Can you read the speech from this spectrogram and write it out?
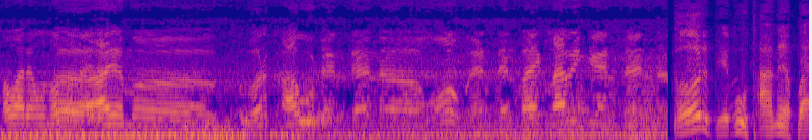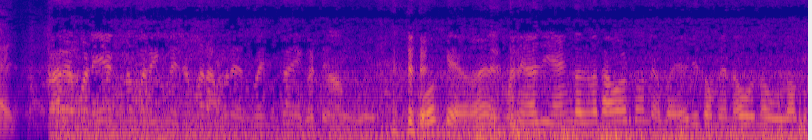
સવારે હું નહોતો હારે. I am work out and then home and then bike લાવિંગ એન્ડ ધેન घर भेगू थाने भाई તારે પણ એક નંબર ઇંગ્લિશ અમારા પરેશભાઈ નું કઈ ઘટે ઓકે મને હજી એંગલ નથી આવડતો ને ભાઈ હજી તો મેં નવું નવું લાગુ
